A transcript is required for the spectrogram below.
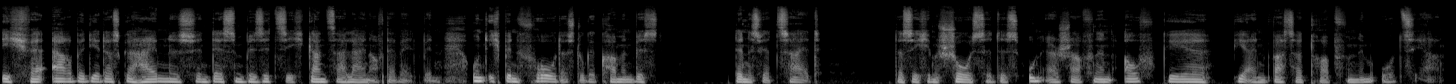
Ich vererbe dir das Geheimnis, in dessen Besitz ich ganz allein auf der Welt bin, und ich bin froh, dass du gekommen bist, denn es wird Zeit, dass ich im Schoße des Unerschaffenen aufgehe wie ein Wassertropfen im Ozean.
